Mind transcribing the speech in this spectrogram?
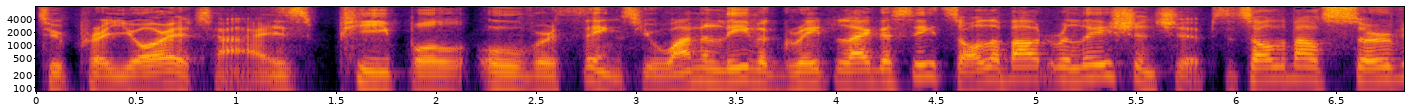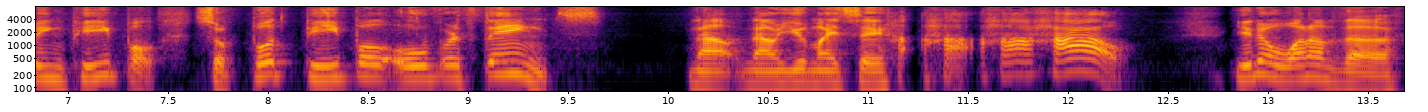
to prioritize people over things. You want to leave a great legacy? It's all about relationships. It's all about serving people. So put people over things. Now, now you might say, how, how, how? You know, one of the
